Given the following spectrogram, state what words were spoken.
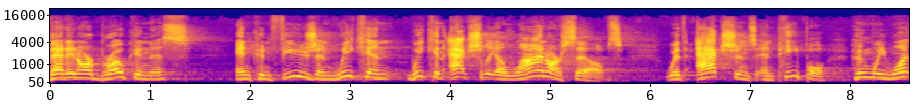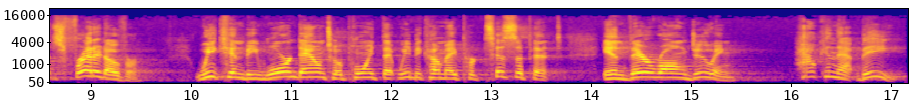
that in our brokenness and confusion, we can, we can actually align ourselves with actions and people whom we once fretted over. We can be worn down to a point that we become a participant in their wrongdoing. How can that be?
